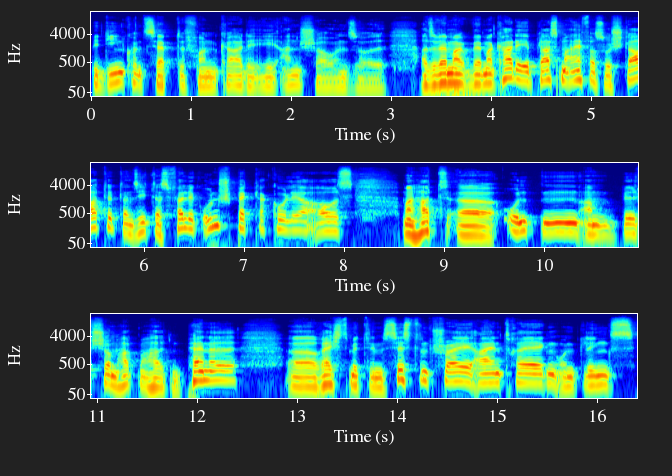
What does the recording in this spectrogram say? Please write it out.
Bedienkonzepte von KDE anschauen soll. Also wenn man, wenn man KDE Plasma einfach so startet, dann sieht das völlig unspektakulär aus. Man hat äh, unten am Bildschirm hat man halt ein Panel, äh, rechts mit dem System Tray Einträgen und links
